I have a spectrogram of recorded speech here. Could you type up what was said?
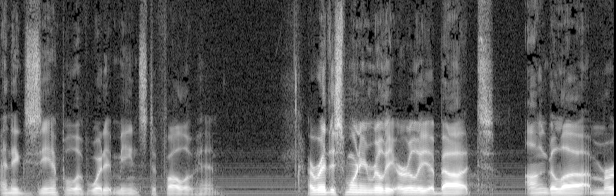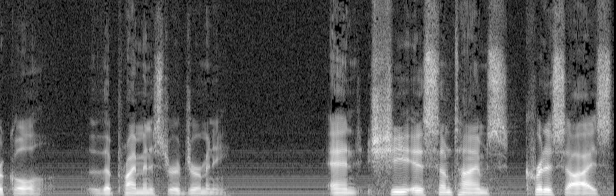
an example of what it means to follow him. I read this morning really early about Angela Merkel, the Prime Minister of Germany. And she is sometimes criticized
